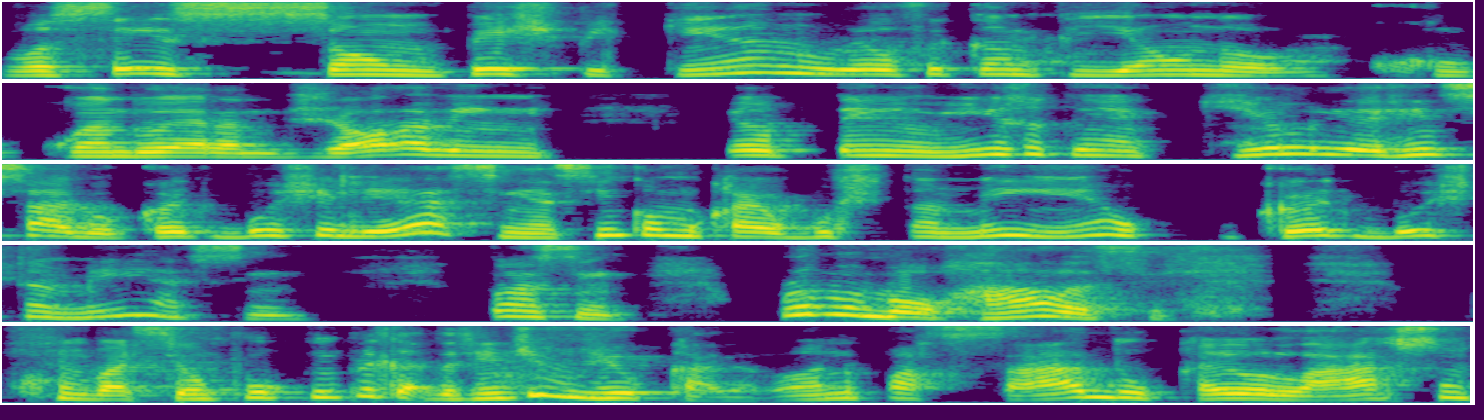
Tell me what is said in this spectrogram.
vocês são um peixe pequeno, eu fui campeão no, quando era jovem, eu tenho isso, tenho aquilo, e a gente sabe, o Kurt Busch, ele é assim, assim como o Kyle Busch também é, o Kurt Busch também é assim. Então, assim, pro Wallace vai ser um pouco complicado. A gente viu, cara, ano passado o Caio Larson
